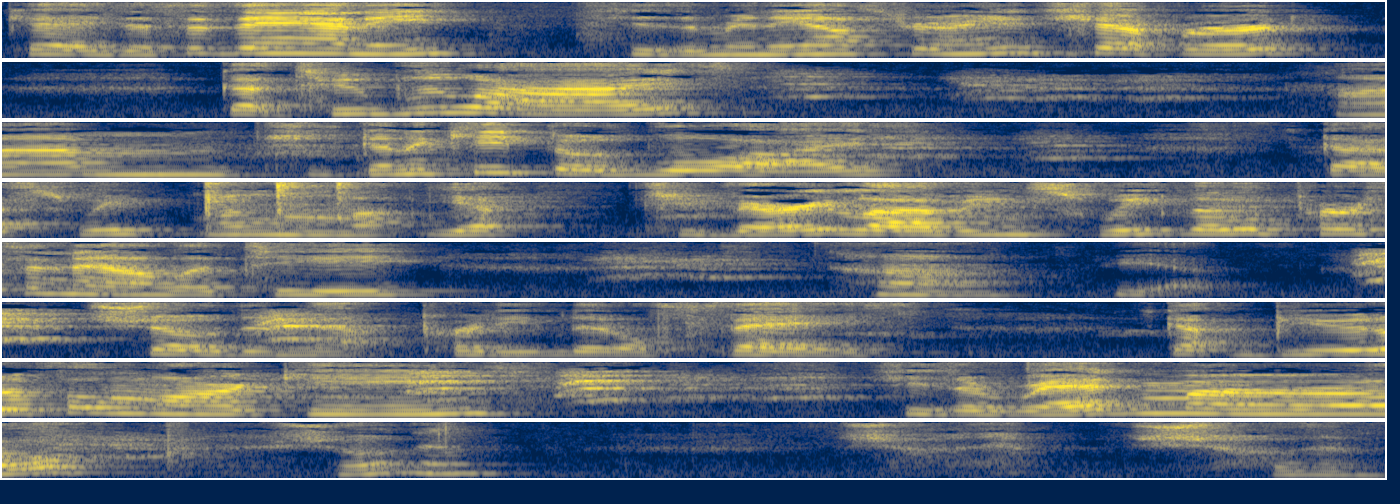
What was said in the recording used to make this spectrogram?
Okay, this is Annie. She's a mini Australian Shepherd. Got two blue eyes. Um, she's gonna keep those blue eyes. Got a sweet, mm, yep. She's very loving, sweet little personality. Huh, yeah. Show them that pretty little face. Got beautiful markings. She's a red merle. Show them. Show them. Show them.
